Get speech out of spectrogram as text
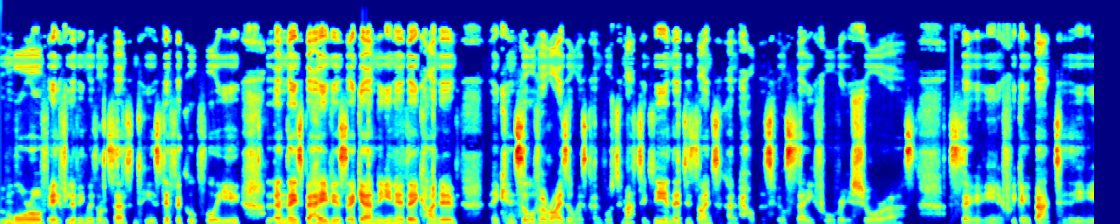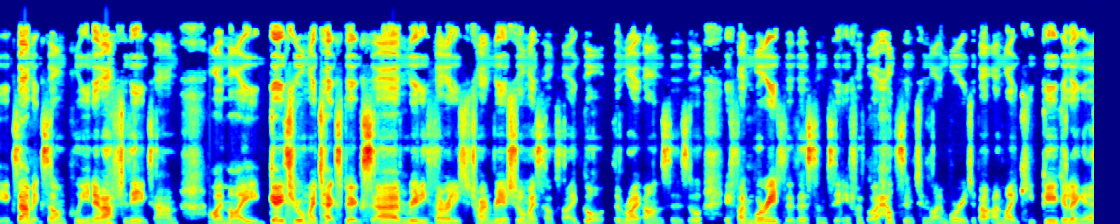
more of if living with uncertainty is difficult for you. And those behaviors again you know they kind of they can sort of arise almost kind of automatically and they're designed to kind of help us feel safe or reassure us. So you know if we go back to the exam example you know after the exam i might go through all my textbooks um, really thoroughly to try and reassure myself that i got the right answers. Or if i'm worried that there's something if i've got a health symptom that i'm worried about i might keep googling it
